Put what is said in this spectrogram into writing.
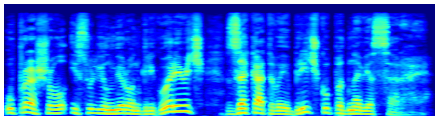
упрашивал и сулил Мирон Григорьевич, закатывая бричку под навес сарая.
